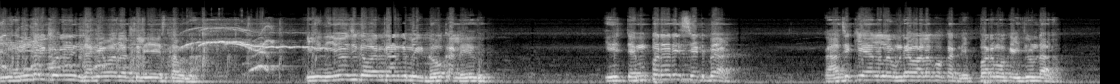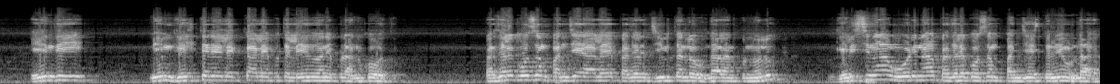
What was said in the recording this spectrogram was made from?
మీ అందరికీ కూడా నేను ధన్యవాదాలు తెలియజేస్తా ఉన్నా. ఈ నియోజకవర్గానికి మీకు డోకా లేదు. ఇది టెంపరీ సెట్ బ్యాక్ రాజకీయాలలో ఉండే వాళ్ళకు ఒక నిబ్బరం ఒక ఇది ఉండాలి. ఏంది? మేము గెలిస్తేనే లెక్క లేకపోతే లేదు అని ఇప్పుడు అనుకోవద్దు. ప్రజల కోసం పనిచేయాలి ప్రజల జీవితంలో ఉండాలనుకున్న వాళ్ళు గెలిచినా ఓడినా ప్రజల కోసం పనిచేస్తూనే ఉండాలి.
